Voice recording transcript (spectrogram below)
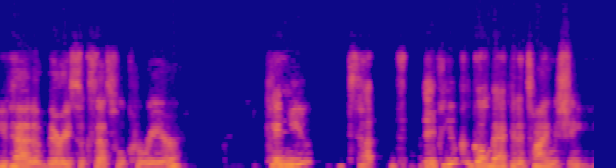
you've had a very successful career. Can you, if you could go back in a time machine,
